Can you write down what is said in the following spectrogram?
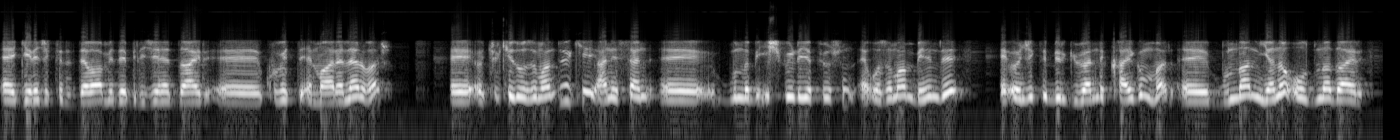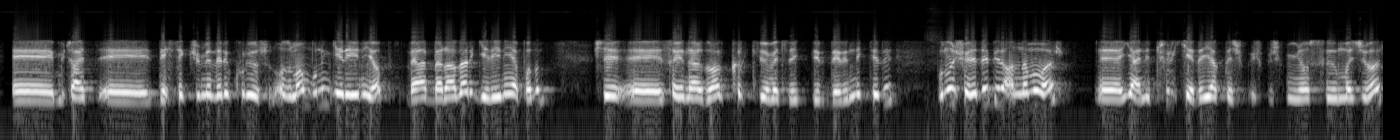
e, gelecekte de devam edebileceğine dair e, kuvvetli emareler var. E, Türkiye'de o zaman diyor ki hani sen e, bununla bir işbirliği yapıyorsun. E, o zaman benim de e, öncelikle bir güvenlik kaygım var. E, bundan yana olduğuna dair e, müteahhit e, destek cümleleri kuruyorsun. O zaman bunun gereğini yap veya beraber gereğini yapalım. İşte e, Sayın Erdoğan 40 kilometrelik bir derinlik dedi. Bunun şöyle de bir anlamı var. E, yani Türkiye'de yaklaşık 3,5 milyon sığınmacı var.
